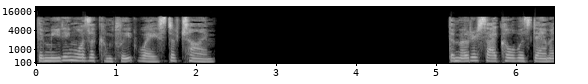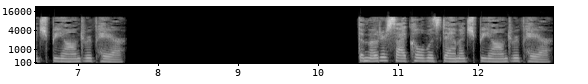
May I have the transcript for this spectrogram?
The meeting was a complete waste of time. The motorcycle was damaged beyond repair. The motorcycle was damaged beyond repair.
